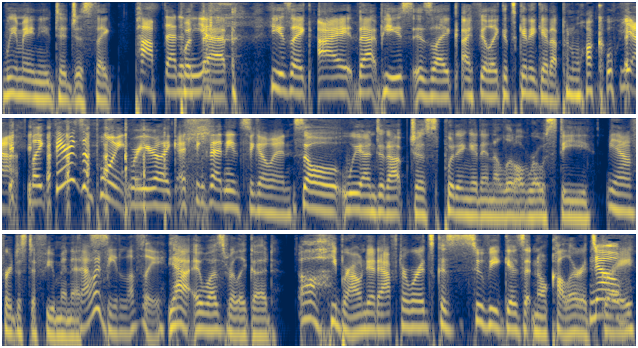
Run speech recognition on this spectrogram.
we may need to just like Pop that in put the that." He's like, "I that piece is like I feel like it's going to get up and walk away." Yeah, like there's a point where you're like, I think that needs to go in. So we ended up just putting it in a little roasty Yeah. for just a few minutes. That would be lovely. Yeah, it was really good. Oh. He browned it afterwards because sous vide gives it no color. It's no, gray.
